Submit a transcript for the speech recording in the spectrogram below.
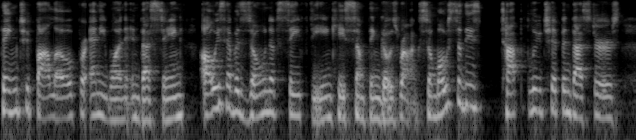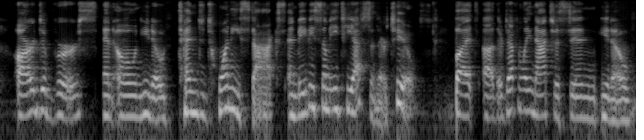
thing to follow for anyone investing. Always have a zone of safety in case something goes wrong. So most of these top blue chip investors are diverse and own, you know, 10 to 20 stocks and maybe some ETFs in there too. But uh, they're definitely not just in, you know,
